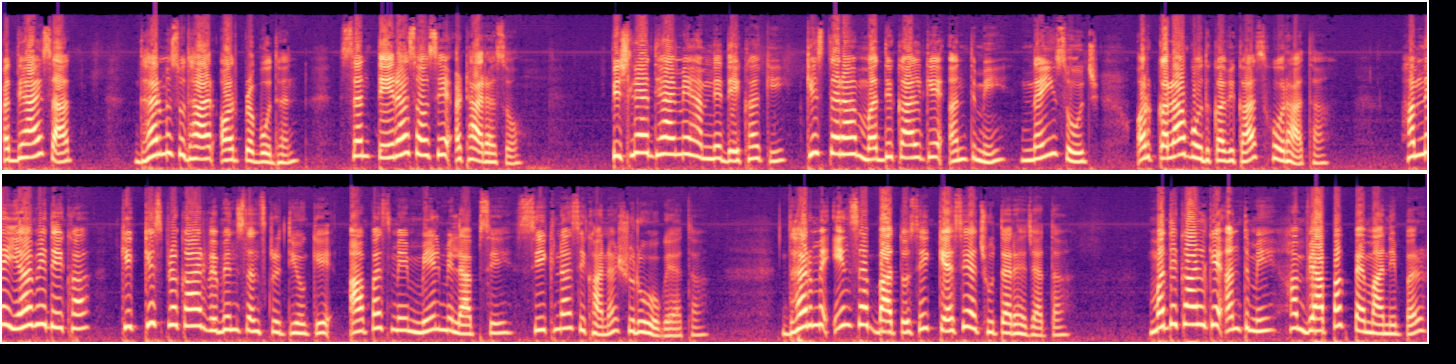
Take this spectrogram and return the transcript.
अध्याय सात, धर्म सुधार और प्रबोधन, सन 1300 से 1800 पिछले अध्याय में हमने देखा कि किस तरह मध्यकाल के अंत में नई सोच और कला बोध का विकास हो रहा था। हमने यह भी देखा कि किस प्रकार विभिन्न संस्कृतियों के आपस में मेल मिलाप से सीखना सिखाना शुरू हो गया था। धर्म इन सब बातों से कैसे अछूता रह जाता? मध्यकाल के अंत में हम व्यापक पैमाने पर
